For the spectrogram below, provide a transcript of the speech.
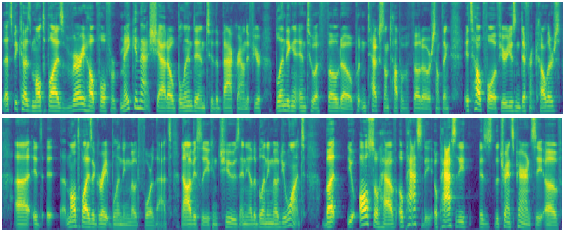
That's because multiply is very helpful for making that shadow blend into the background. If you're blending it into a photo, putting text on top of a photo or something, it's helpful. If you're using different colors, uh, it, it, multiply is a great blending mode for that. Now, obviously, you can choose any other blending mode you want, but you also have opacity. Opacity is the transparency of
